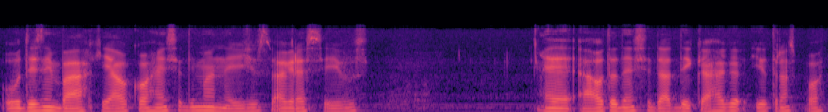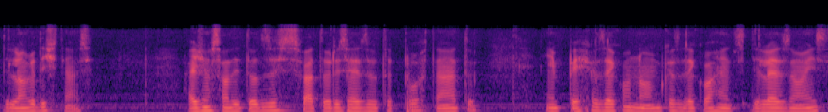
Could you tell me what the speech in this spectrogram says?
o desembarque, a ocorrência de manejos agressivos, é, a alta densidade de carga e o transporte de longa distância. A junção de todos esses fatores resulta, portanto, em percas econômicas decorrentes de lesões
